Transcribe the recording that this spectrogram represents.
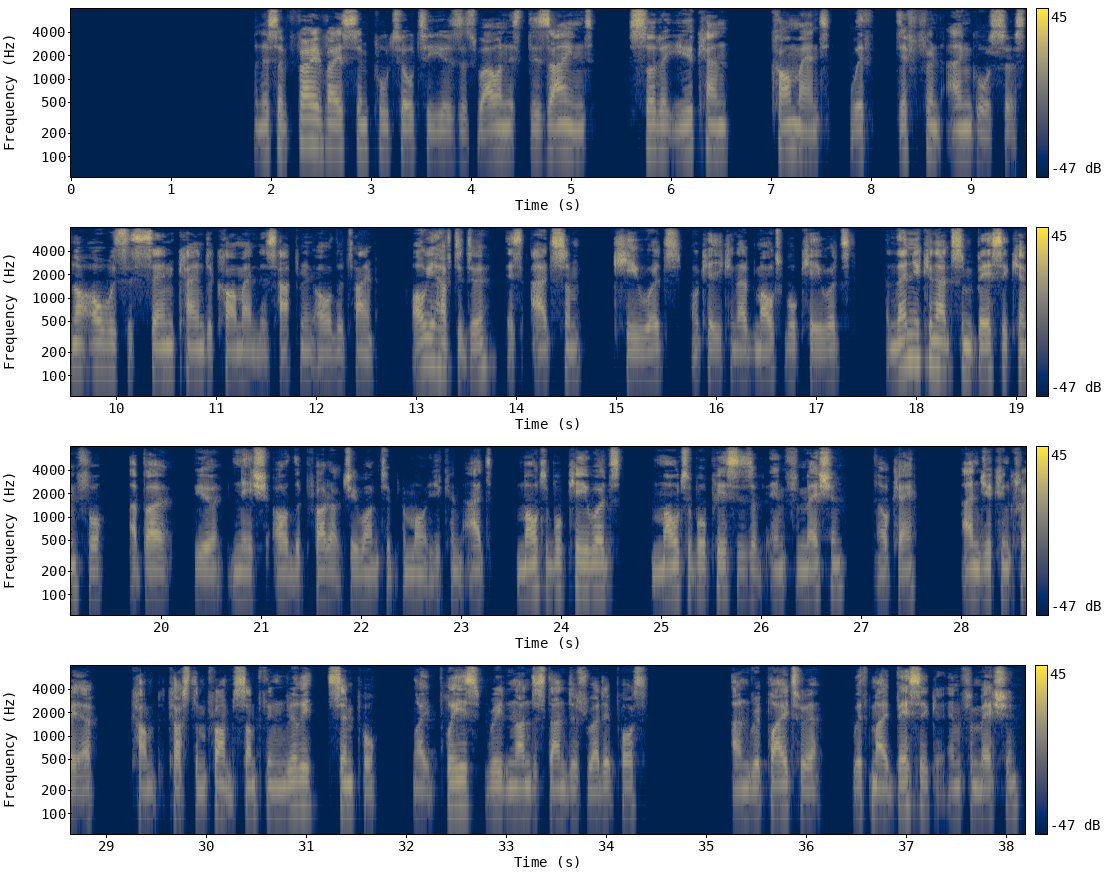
And it's a very, very simple tool to use as well. And it's designed so that you can comment with different angles. So it's not always the same kind of comment that's happening all the time. All you have to do is add some keywords. Okay. You can add multiple keywords and then you can add some basic info about your niche or the product you want to promote. You can add multiple keywords, multiple pieces of information, okay? And you can create a custom prompt, something really simple, like please read and understand this Reddit post and reply to it with my basic information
